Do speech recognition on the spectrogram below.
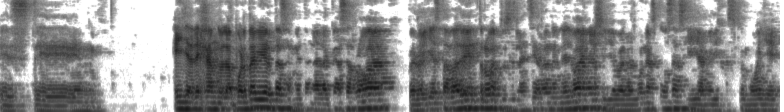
este, ella dejando la puerta abierta, se meten a la casa a robar, pero ella estaba adentro, entonces la encierran en el baño, se llevan algunas cosas y ella me dijo así como, oye,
